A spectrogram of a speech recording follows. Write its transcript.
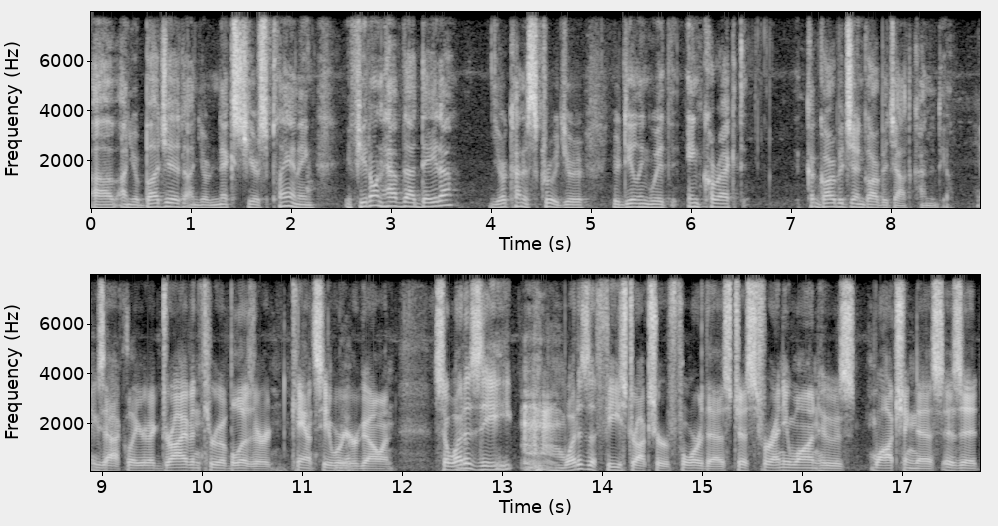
uh, on your budget on your next year's planning. If you don't have that data you're kind of screwed. You're you're dealing with incorrect garbage in garbage out kind of deal. Exactly. You're like driving through a blizzard, can't see where you're going. So what is the what is the fee structure for this? Just for anyone who's watching this, is it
